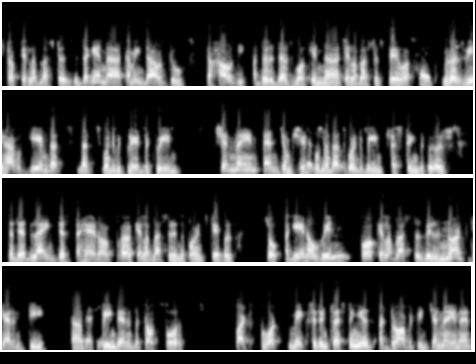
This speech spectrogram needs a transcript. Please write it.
stop Kerala Blasters. It's again uh, coming down to how the other results work in uh, Kerala Blasters' favor. Right. Because we have a game that's that's going to be played between Chennai and Jamshedpur. Now that's going to be interesting because they're lying just ahead of uh, Kerala Blasters in the points table. So again, a win for Kerala Blasters will not guarantee uh, Exactly. being there in the top four. But what makes it interesting is a draw between Chennai and, and,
